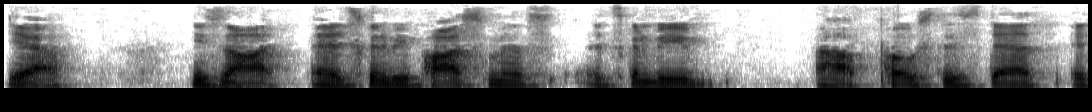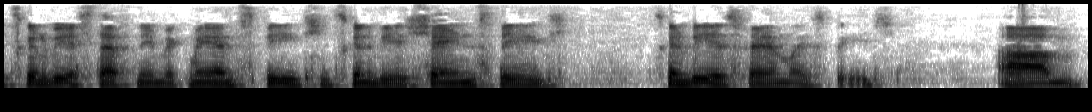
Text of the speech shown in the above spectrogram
yeah. He's not, and it's going to be posthumous. It's going to be uh, post his death. It's going to be a Stephanie McMahon speech. It's going to be a Shane speech. It's going to be his family speech. Um,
